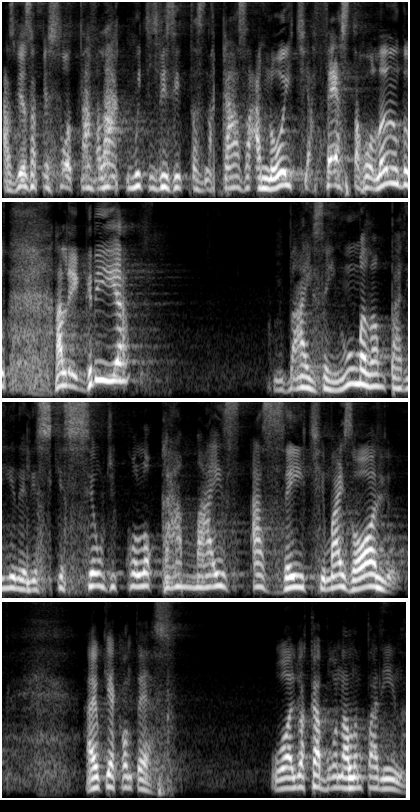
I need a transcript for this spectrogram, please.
às vezes a pessoa estava lá com muitas visitas na casa à noite, a festa rolando, alegria. Mas em uma lamparina ele esqueceu de colocar mais azeite, mais óleo. Aí o que acontece? O óleo acabou na lamparina.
